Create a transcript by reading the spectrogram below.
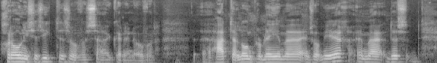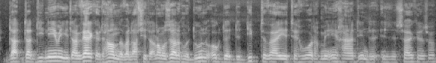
chronische ziektes, over suiker en over hart- en longproblemen en zo meer. En maar dus dat, dat, die nemen je dan werk uit handen. Want als je het allemaal zelf moet doen, ook de, de diepte waar je tegenwoordig mee ingaat in de, in de suiker en zo.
